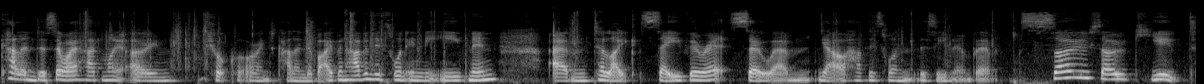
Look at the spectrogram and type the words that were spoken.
calendar. So I had my own chocolate orange calendar, but I've been having this one in the evening um, to like savor it. So um, yeah, I'll have this one this evening, but so, so cute.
